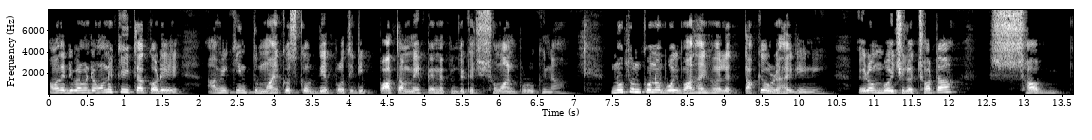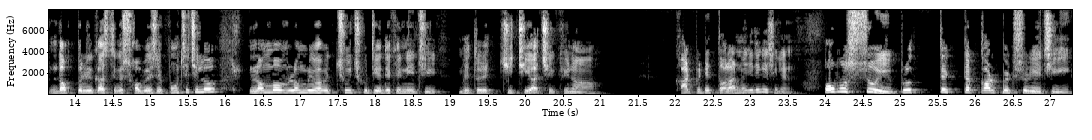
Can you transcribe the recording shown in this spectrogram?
আমাদের ডিপার্টমেন্টে অনেকেই তা করে। আমি কিন্তু মাইক্রোস্কোপ দিয়ে প্রতিটি পাতা মেপে মেপে দেখেছি সমান পুরো কিনা। নতুন কোনো বই বাঁধাই হলে তাকেও রেহাই দিইনি। এরম বই ছিল ছটা সব দপ্তরের কাছ থেকে সব এসে পৌঁছেছিল। লম্বালম্বিভাবে ছু ছুটিয়ে দেখে নিয়েছি, ভেতরে চিঠি আছে কি না কার্পেটের তলার মেঝে দেখেছিলেন? অবশ্যই, প্রত্যেকটা কার্পেট সরিয়েছি।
